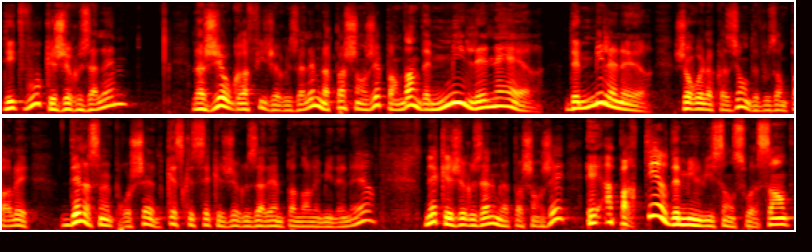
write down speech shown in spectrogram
Dites-vous que Jérusalem, la géographie de Jérusalem n'a pas changé pendant des millénaires des millénaires. J'aurai l'occasion de vous en parler dès la semaine prochaine. Qu'est-ce que c'est que Jérusalem pendant les millénaires? Mais que Jérusalem n'a pas changé. Et à partir de 1860,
